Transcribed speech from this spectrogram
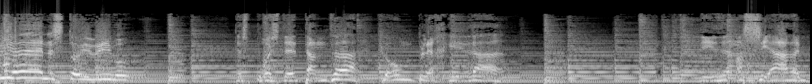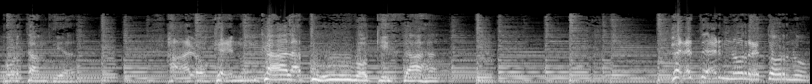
bien, estoy vivo después de tanta complejidad y demasiada importancia a lo que nunca la tuvo quizá. El eterno retorno,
